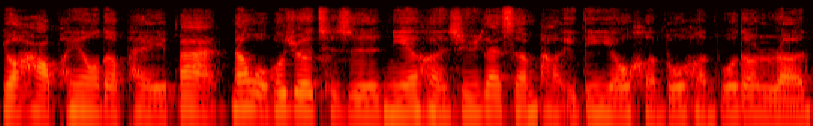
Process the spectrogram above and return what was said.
有好朋友的陪伴，那我会觉得其实你也很幸运，在身旁一定有很多很多的人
